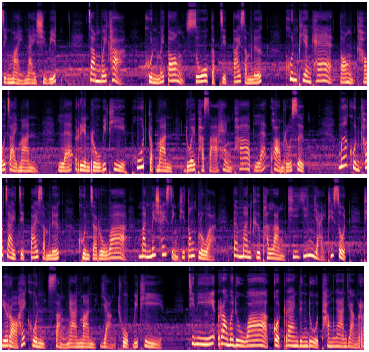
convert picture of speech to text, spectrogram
จริงใหม่ในชีวิตจำไว้ค่ะ คุณไม่ต้องสู้กับจิตใต้สำนึก คุณเพียงแค่ต้องเข้าใจมัน และเรียนรู้วิธีพูดกับมันด้วยภาษาแห่งภาพและความรู้สึก เมื่อคุณเข้าใจจิตใต้สำนึก คุณจะรู้ว่ามันไม่ใช่สิ่งที่ต้องกลัว แต่มันคือพลังที่ยิ่งใหญ่ที่สุด ที่รอให้คุณสั่งงานมันอย่างถูกวิธี ทีนี้เรามาดูว่ากฎแรงดึงดูดทำงานอย่างไร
